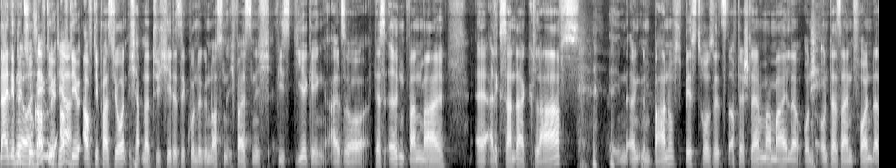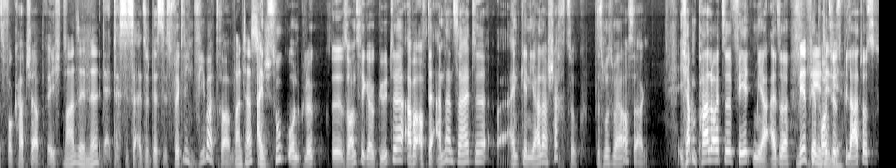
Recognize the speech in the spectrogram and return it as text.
Nein, in Bezug ja, auf, die, gut, ja. auf, die, auf die Passion, ich habe natürlich jede Sekunde genossen. Ich weiß nicht, wie es dir ging. Also, dass irgendwann mal äh, Alexander Klavs in irgendeinem Bahnhofsbistro sitzt auf der Schlemmermeile und unter seinen Freunden als Focaccia bricht. Wahnsinn, ne? Das ist also, das ist wirklich ein Fiebertraum. Fantastisch. Ein Zugunglück äh, sonstiger Güte, aber auf der anderen Seite ein genialer Schachzug. Das muss man ja auch sagen. Ich habe ein paar Leute fehlten mir. Also Wer der Pontius Pilatus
